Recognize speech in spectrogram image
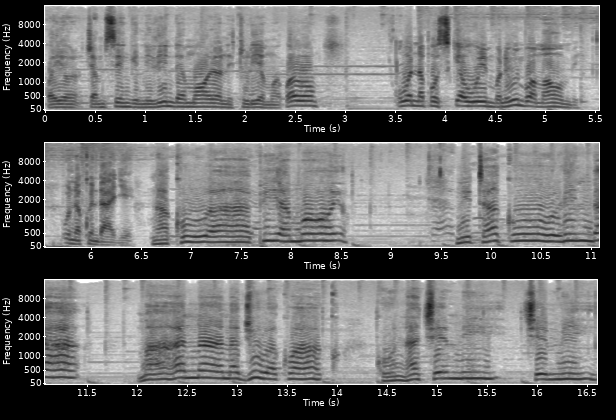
Kwa hiyo cha msingi nilinde moyo, nitulie moyo. Kwa hiyo huwa naposikia wimbo, ni wimbo wa maombi. Unakwendaje? Nakuapia moyo nitakulinda, maana najua kwako kuna chemi chemi,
